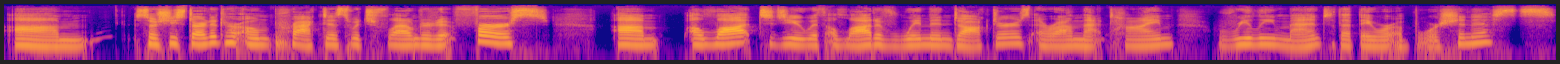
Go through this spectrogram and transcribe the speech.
Um, so she started her own practice, which floundered at first. Um, a lot to do with a lot of women doctors around that time really meant that they were abortionists,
